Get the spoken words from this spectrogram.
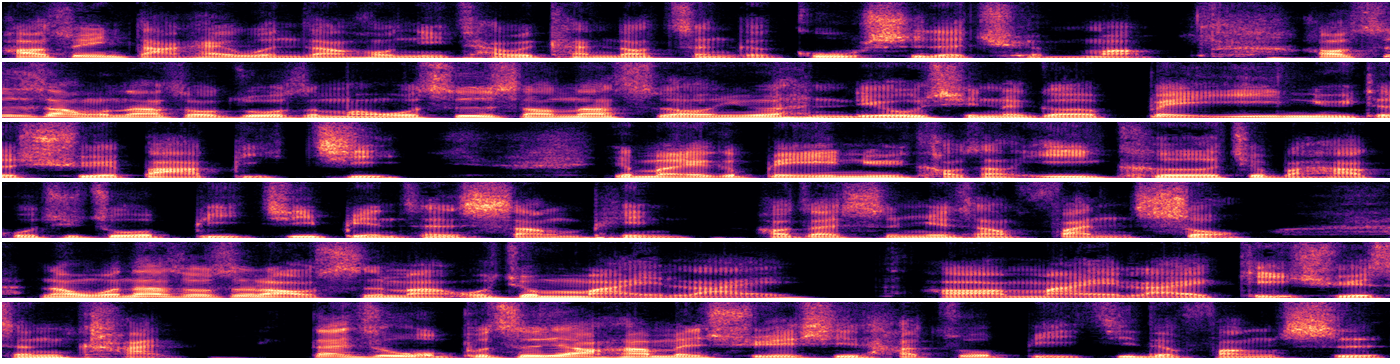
好，所以你打开文章后，你才会看到整个故事的全貌。好，事实上我那时候做什么？我事实上那时候因为很流行那个北医女的学霸笔记，有没有一个北医女考上医科，就把她过去做笔记变成商品，好在市面上贩售。那我那时候是老师嘛，我就买来啊买来给学生看。但是我不是要他们学习他做笔记的方式，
